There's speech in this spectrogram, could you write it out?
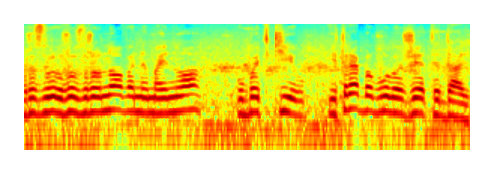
розруйноване майно у батьків, і треба було жити далі.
